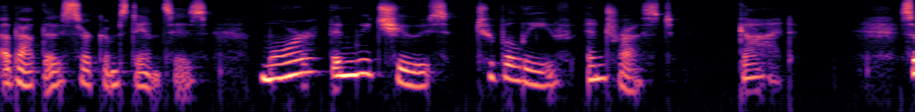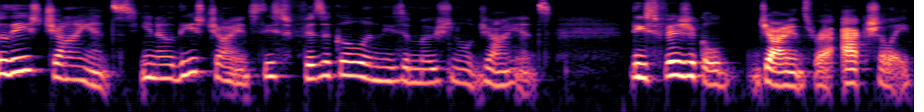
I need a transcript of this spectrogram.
about those circumstances more than we choose to believe and trust God. So these giants, you know, these giants, these physical and these emotional giants, these physical giants, were actually,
